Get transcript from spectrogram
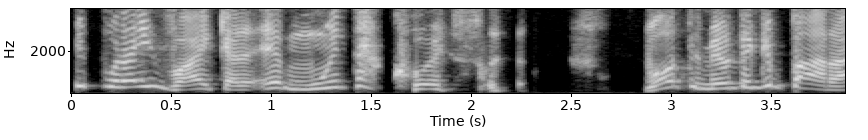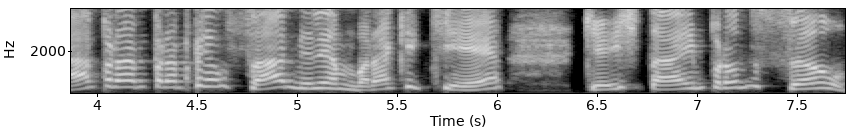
e por aí vai, cara, é muita coisa. Volta e meia eu tenho que parar para pensar, me lembrar o que, que é que está em produção.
